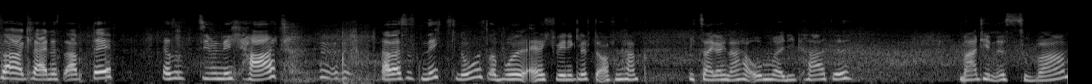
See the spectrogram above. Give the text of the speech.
So. So, ein kleines Update. Es ist ziemlich hart, aber es ist nichts los, obwohl echt wenig Lifte offen haben. Ich zeige euch nachher oben mal die Karte. Martin ist zu warm.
